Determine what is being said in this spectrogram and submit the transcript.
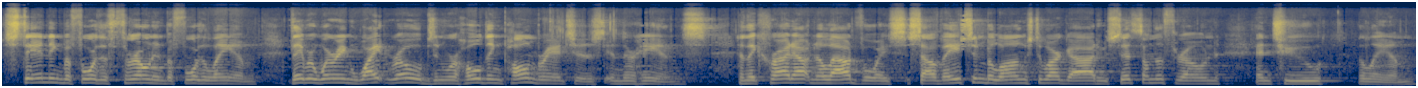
standing before the throne and before the Lamb. They were wearing white robes and were holding palm branches in their hands. And they cried out in a loud voice Salvation belongs to our God who sits on the throne and to the Lamb.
